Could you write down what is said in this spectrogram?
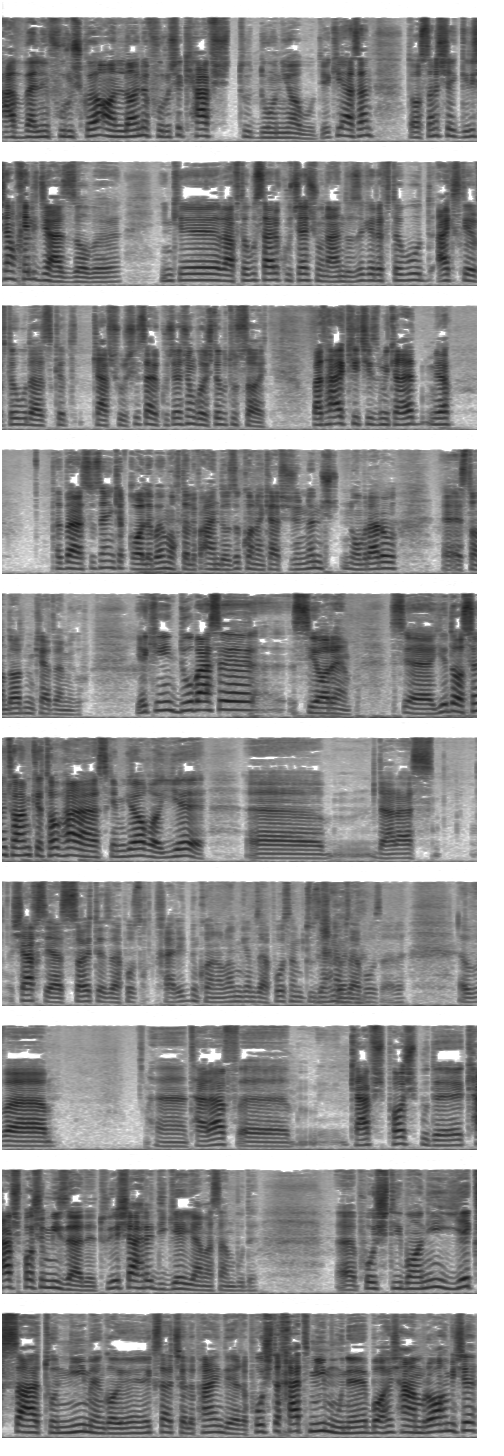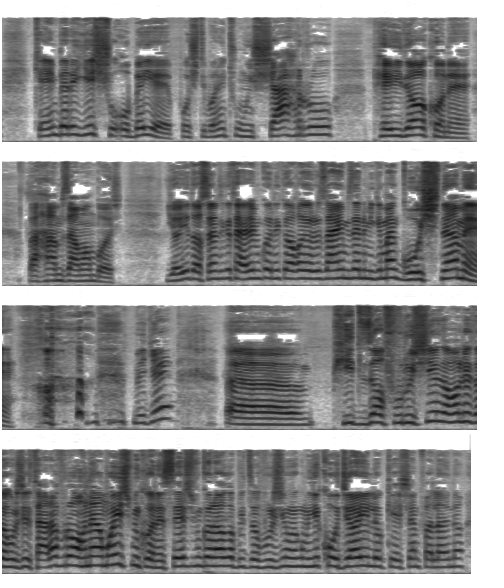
اولین فروشگاه آنلاین فروش کفش تو دنیا بود. یکی اصلا داستان شگیریش هم خیلی جذابه. اینکه رفته بود سر کوچهشون اندازه گرفته بود عکس گرفته بود از کفش فروشی سر کوچهشون گذاشته بود تو سایت. بعد هر کی چیز می‌کرد می‌رفت. بر اساس اینکه قالبای مختلف اندازه کنن کفششون نمره رو استاندارد می‌کرد و می‌گفت. یکی این دو بحث سیارم یه داستانی تو هم کتاب هست که میگه آقا یه در از شخصی از سایت زپوز خرید می‌کنه. الان میگم زپوز هم تو ذهنم زپوز آره. و طرف کفش پاش بوده. کفش پاشو می‌زده. توی شهر دیگه ای هم مثلا بوده. پشتیبانی یک ساعت و نیم انگار یعنی یک ساعت 45 دقیقه. پشت خط میمونه باهش همراه میشه که این بره یه شعبه پشتیبانی تو اون شهر رو پیدا کنه و همزمان باش. یا یه داستان دیگه تعریف می‌کنه که آقا یارو زنگ می‌زنه میگه من گشنمه. میگه پیتزا فروشی دنبال پیتزا فروشی. طرف راهنماییش می‌کنه search می‌کنه آقا پیتزا فروشی میگه کجایی location فلان اینا.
